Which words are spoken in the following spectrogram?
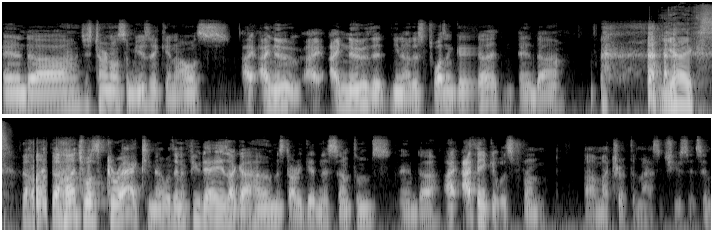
and uh, just turned on some music. And I was, I, I knew, I, I knew that you know this wasn't good. And uh, yikes, the hunch, the hunch was correct. You know, within a few days, I got home and started getting the symptoms. And uh, I, I think it was from uh, my trip to Massachusetts and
